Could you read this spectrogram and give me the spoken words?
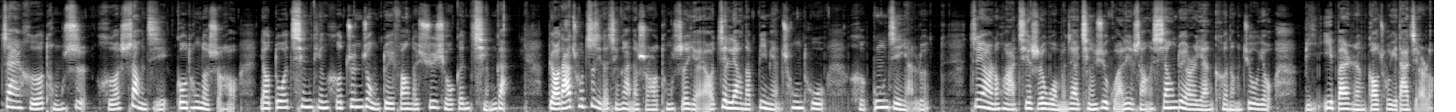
在和同事和上级沟通的时候，要多倾听和尊重对方的需求跟情感，表达出自己的情感的时候，同时也要尽量的避免冲突和攻击言论。这样的话，其实我们在情绪管理上相对而言，可能就有比一般人高出一大截了。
